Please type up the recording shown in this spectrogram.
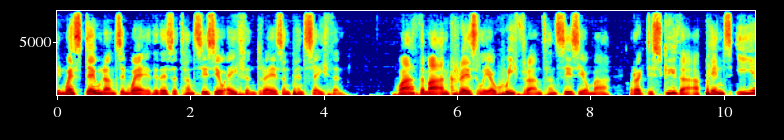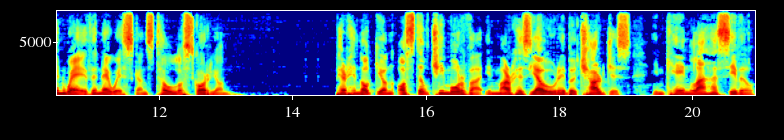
Unwes dewnans unwedd iddes a tansisio eithyn dres yn penseithyn. Hwath yma yn cresli o hwythra yn tansisio ma, rhaid disgwydda a pens i unwedd y newis gans tawl o sgorion. Perhenogion ostel chi morfa in marhes iawr eb charges in cen laha civil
